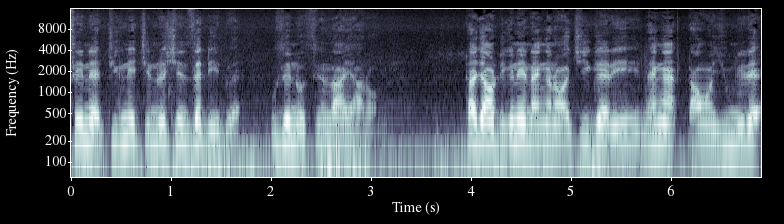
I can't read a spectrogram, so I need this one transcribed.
စေးနဲ့ဒီကနေ့ generation Z တွေအတွက်ဦးစင်းတို့စဉ်းစားရတော့မယ်။ဒါကြောင့်ဒီကနေ့နိုင်ငံတော်အကြီးအကဲတွေနိုင်ငံတာဝန်ယူနေတဲ့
